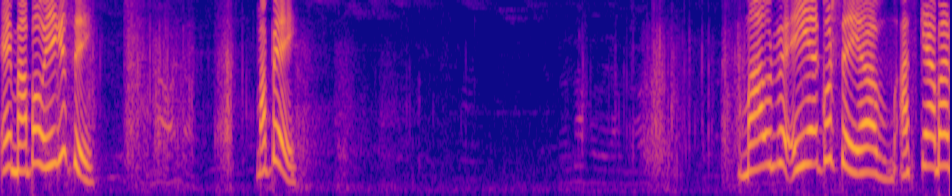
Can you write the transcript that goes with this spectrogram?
এই মাপা, হয়ে গেছে? মাপে? মালবে ইয়ে করছে আজকে আবার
